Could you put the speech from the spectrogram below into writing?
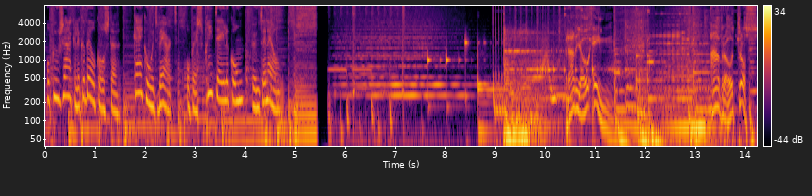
op uw zakelijke belkosten. Kijk hoe het werkt op esprittelecom.nl. Radio 1. Avro Tros.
